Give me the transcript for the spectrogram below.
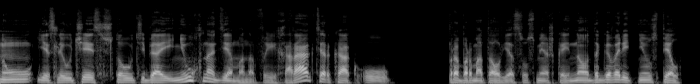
«Ну, если учесть, что у тебя и нюх на демонов, и характер, как у...» Пробормотал я с усмешкой, но договорить не успел.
